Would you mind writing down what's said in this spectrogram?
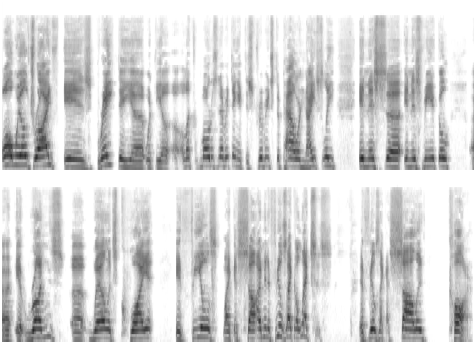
all-wheel drive is great. The uh, with the uh, electric motors and everything, it distributes the power nicely in this uh, in this vehicle. Uh, it runs uh, well. It's quiet. It feels like a sol- I mean, it feels like a Lexus. It feels like a solid car.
